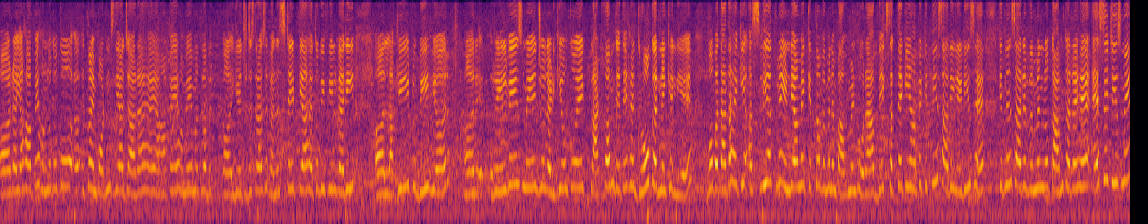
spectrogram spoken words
और यहाँ पे हम लोगों को इतना इम्पोर्टेंस दिया जा रहा है। यहाँ पे हमें मतलब ये जो जिस तरह से फेलिसिटेट किया है तो we feel very lucky to be here railways में जो लड़कियों को एक प्लेटफॉर्म देते हैं ग्रो करने के लिए, वो बताता है कि असलियत में इंडिया में कितना वुमेन एम्पावरमेंट हो रहा है। आप देख सकते हैं कि यहाँ पे कितनी सारी लेडीज़ है, कितने सारे वुमेन लोग काम कर रहे हैं। ऐसे चीज़ में,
